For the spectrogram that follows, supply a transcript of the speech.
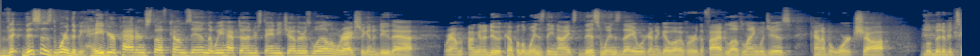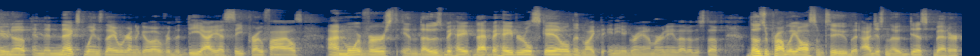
Th- this is where the behavior pattern stuff comes in that we have to understand each other as well, and we're actually going to do that. Where I'm, I'm going to do a couple of Wednesday nights. This Wednesday, we're going to go over the five love languages, kind of a workshop, a little bit of a tune up. And then next Wednesday, we're going to go over the DISC profiles. I'm more versed in those behave that behavioral scale than like the Enneagram or any of that other stuff. Those are probably awesome too, but I just know DISC better.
